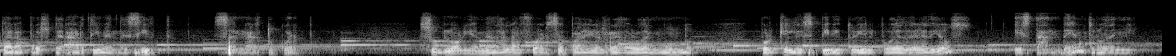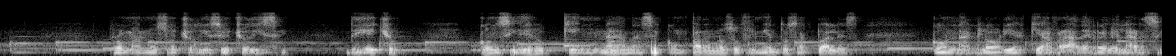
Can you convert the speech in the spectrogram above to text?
para prosperarte y bendecirte, sanar tu cuerpo. Su gloria me da la fuerza para ir alrededor del mundo, porque el Espíritu y el poder de Dios están dentro de mí. Romanos 8:18 dice, de hecho, considero que en nada se comparan los sufrimientos actuales con la gloria que habrá de revelarse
